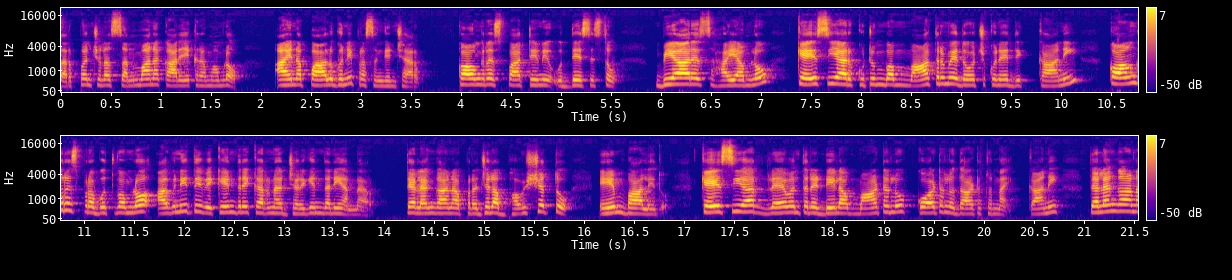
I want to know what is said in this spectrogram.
సర్పంచుల సన్మాన కార్యక్రమంలో ఆయన పాల్గొని ప్రసంగించారు. కాంగ్రెస్ పార్టీని ఉద్దేశిస్తూ బీఆర్ఎస్ హయాంలో కేసీఆర్ కుటుంబం మాత్రమే దోచుకునేది కానీ కాంగ్రెస్ ప్రభుత్వంలో అవినీతి వికేంద్రీకరణ జరిగిందని అన్నారు. తెలంగాణ ప్రజల భవిష్యత్తు ఏం బాలేదు. కేసీఆర్ రేవంత్ రెడ్డిల మాటలు కోటలు దాటుతున్నాయి. కానీ తెలంగాణ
